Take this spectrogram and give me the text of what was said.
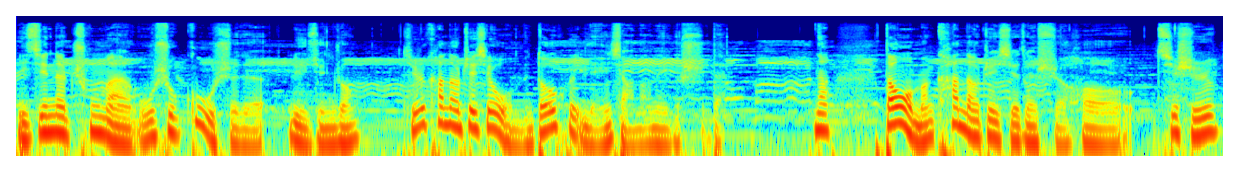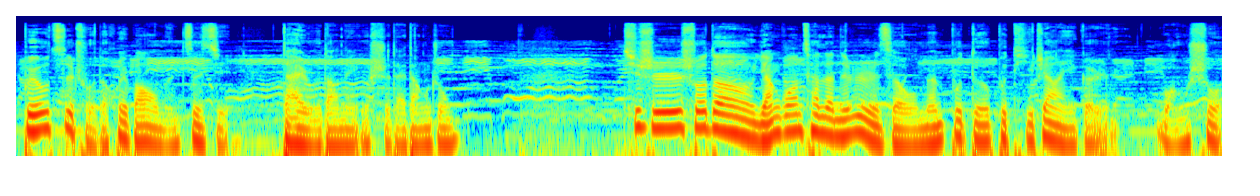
以及那充满无数故事的绿军装。其实看到这些，我们都会联想到那个时代。那当我们看到这些的时候，其实不由自主的会把我们自己带入到那个时代当中。其实说到阳光灿烂的日子，我们不得不提这样一个人，王朔。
